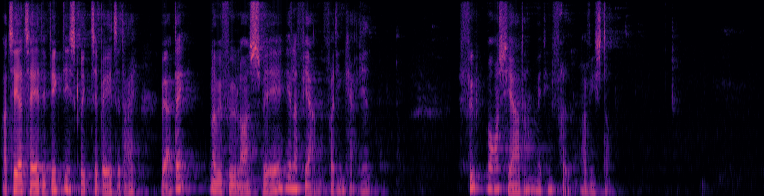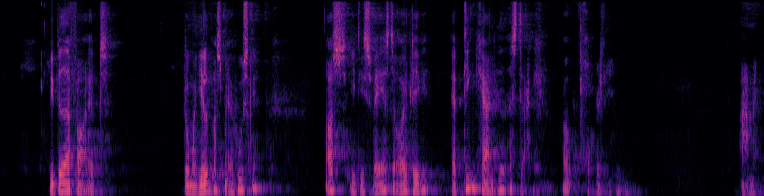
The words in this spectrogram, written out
og til at tage det vigtige skridt tilbage til dig hver dag, når vi føler os svage eller fjern fra din kærlighed. Fyld vores hjerter med din fred og visdom. Vi beder for, at du må hjælpe os med at huske, også i de svageste øjeblikke, at din kærlighed er stærk og urokkelig. Amen.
